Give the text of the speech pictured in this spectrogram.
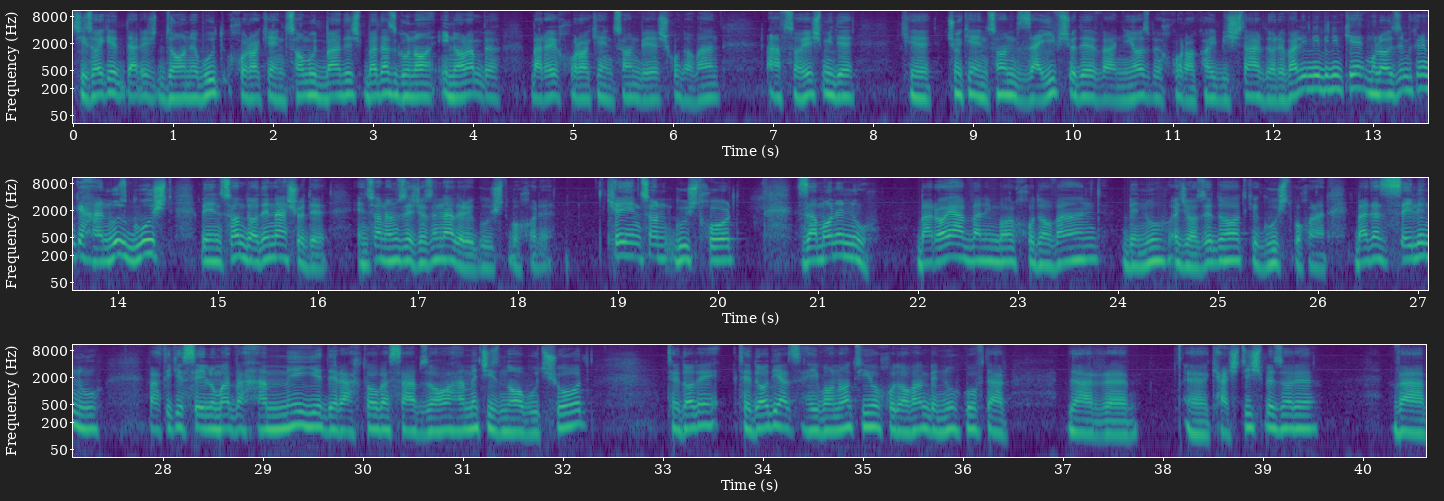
چیزهایی که درش دانه بود خوراک انسان بود. بعدش بعد از گناه اینا هم برای خوراک انسان بهش خداوند افزایش میده که چون که انسان ضعیف شده و نیاز به خوراک های بیشتر داره. ولی می‌بینیم که ملاحظه می‌کنیم که هنوز گوشت به انسان داده نشده. انسان هنوز اجازه نداره گوشت بخوره. که انسان گوشت خورد؟ زمان نوح. برای اولین بار خداوند به نوح اجازه داد که گوشت بخورن بعد از سیل نوح وقتی که سیل اومد و همه درختها و سبزه ها همه چیز نابود شد تعداد تعدادی از حیواناتی و خداوند به نوح گفت در در کشتیش بذاره و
